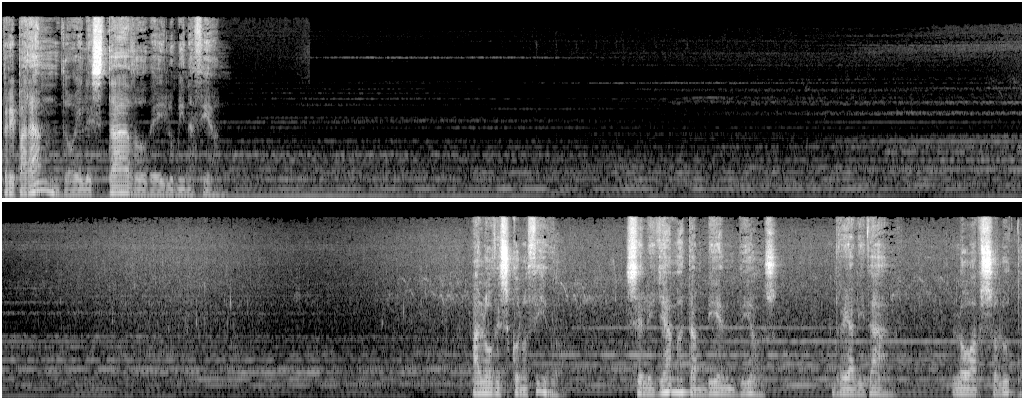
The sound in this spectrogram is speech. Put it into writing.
preparando el estado de iluminación. A lo desconocido se le llama también Dios, realidad, lo absoluto,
